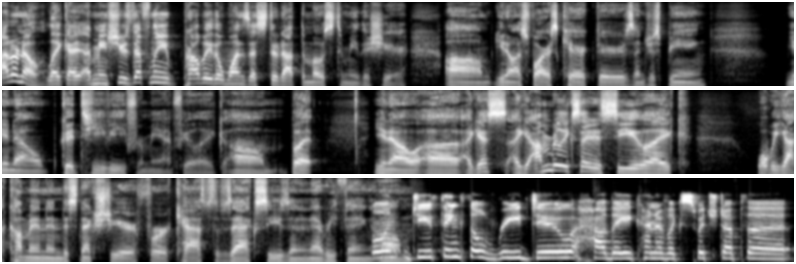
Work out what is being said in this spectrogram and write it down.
I don't know. Like, I, I mean, she was definitely probably the ones that stood out the most to me this year. Um, you know, as far as characters and just being, you know, good TV for me. I feel like, um, but you know, uh, I guess I, I'm really excited to see like what we got coming in this next year for cast of Zach's season and everything. Well, Um, do you think they'll redo how they kind of like switched up the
